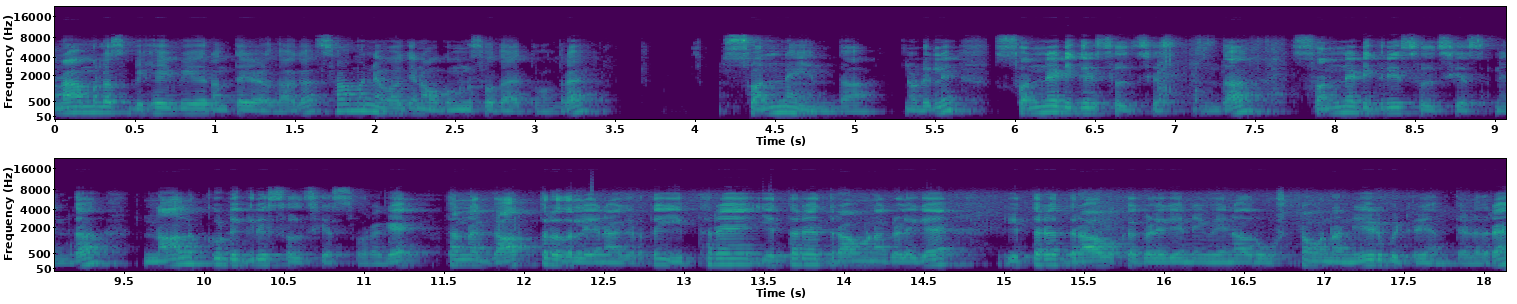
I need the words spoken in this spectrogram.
ಅನಾಮಲಸ್ ಬಿಹೇವಿಯರ್ ಅಂತ ಹೇಳಿದಾಗ ಸಾಮಾನ್ಯವಾಗಿ ನಾವು ಗಮನಿಸೋದಾಯಿತು ಅಂದರೆ ಸೊನ್ನೆಯಿಂದ, ನೋಡಿ ಇಲ್ಲಿ ಸೊನ್ನೆ ಡಿಗ್ರಿ ಸೆಲ್ಸಿಯಸ್ನಿಂದ ಸೊನ್ನೆ ಡಿಗ್ರಿ ಸೆಲ್ಸಿಯಸ್ನಿಂದ ನಾಲ್ಕು ಡಿಗ್ರಿ ಸೆಲ್ಸಿಯಸ್ವರೆಗೆ ತನ್ನ ಗಾತ್ರದಲ್ಲಿ ಏನಾಗಿರುತ್ತೆ? ಇತರೆ ಇತರೆ ದ್ರಾವಣಗಳಿಗೆ, ಇತರೆ ದ್ರಾವಕಗಳಿಗೆ ನೀವೇನಾದರೂ ಉಷ್ಣವನ್ನು ನೀಡಿಬಿಟ್ರಿ ಅಂತ ಹೇಳಿದ್ರೆ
